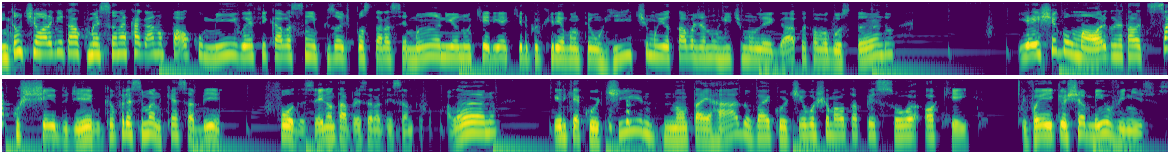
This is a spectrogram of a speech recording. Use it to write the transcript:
Então tinha hora que ele tava começando a cagar no pau comigo, aí ficava sem episódio postar na semana, e eu não queria aquilo porque eu queria manter um ritmo, e eu tava já num ritmo legal, que eu tava gostando. E aí chegou uma hora que eu já tava de saco cheio do Diego, que eu falei assim, mano, quer saber? Foda-se, ele não tá prestando atenção no que eu tô falando, ele quer curtir, não tá errado, vai curtir, eu vou chamar outra pessoa, ok. E foi aí que eu chamei o Vinícius.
